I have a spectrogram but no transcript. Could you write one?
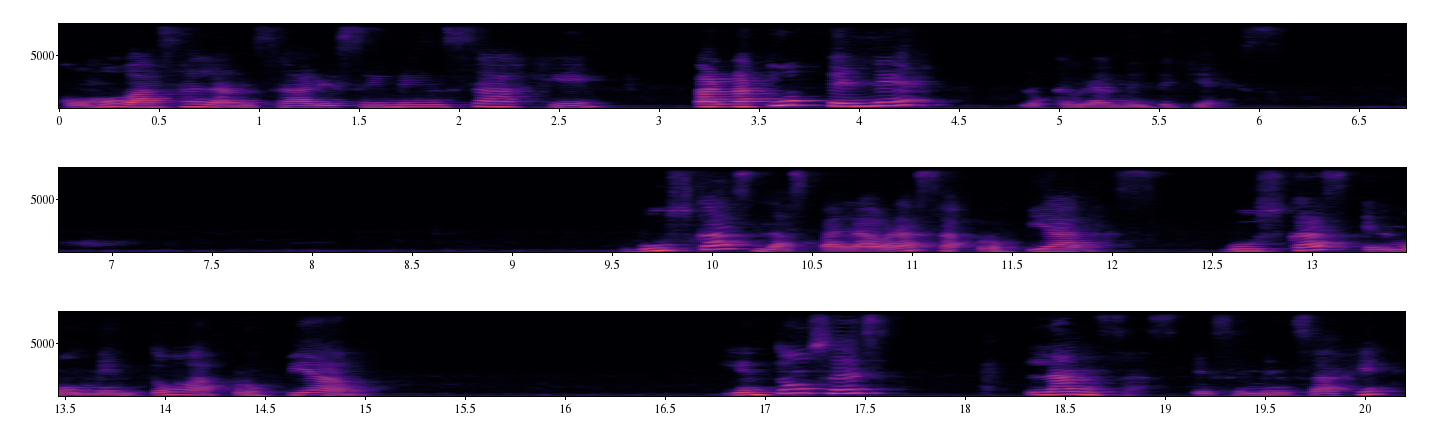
cómo vas a lanzar ese mensaje para tú obtener lo que realmente quieres. Buscas las palabras apropiadas buscas el momento apropiado. Y entonces lanzas ese mensaje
